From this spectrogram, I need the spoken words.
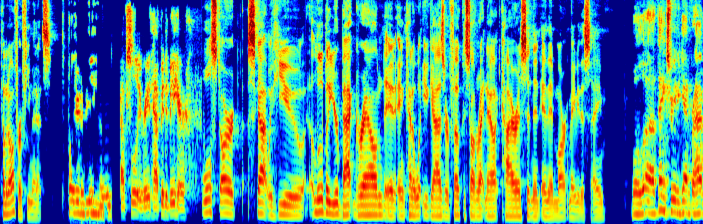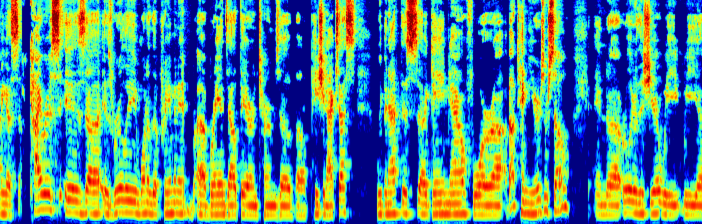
coming on for a few minutes. It's a pleasure to be here. Absolutely, Reed. Happy to be here. We'll start, Scott, with you. A little bit of your background and, and kind of what you guys are focused on right now at Kyruus, and then and then Mark, maybe the same. Well, uh, thanks, Reed, again for having us. Kyruus is uh, is really one of the preeminent uh, brands out there in terms of uh, patient access. We've been at this uh, game now for uh, about ten years or so, and earlier this year we we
